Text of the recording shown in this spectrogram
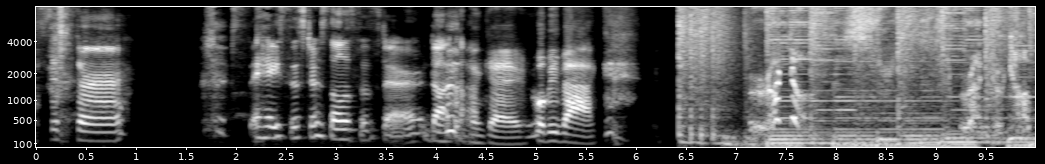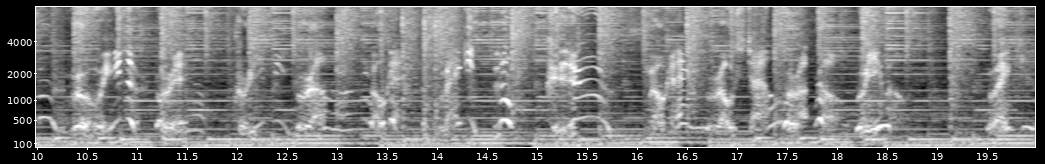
sister. Hey sister, soul sister. Dot com. Okay, we'll be back. Run Undercover, reader, real, creepy, rum, okay, Reggie, look, clue, okay, Rose Town, Rutro, Remo, Reggie,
